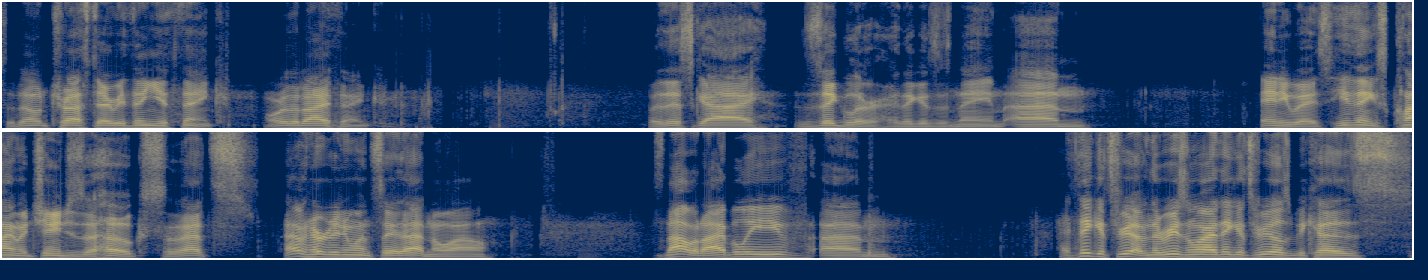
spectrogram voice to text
So don't trust everything you think, or that I think. But this guy, Ziegler, I think is his name. Um, anyways, he thinks climate change is a hoax. So that's, I haven't heard anyone say that in a while. It's not what I believe. Um, I think it's real. And the reason why I think it's real is because,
